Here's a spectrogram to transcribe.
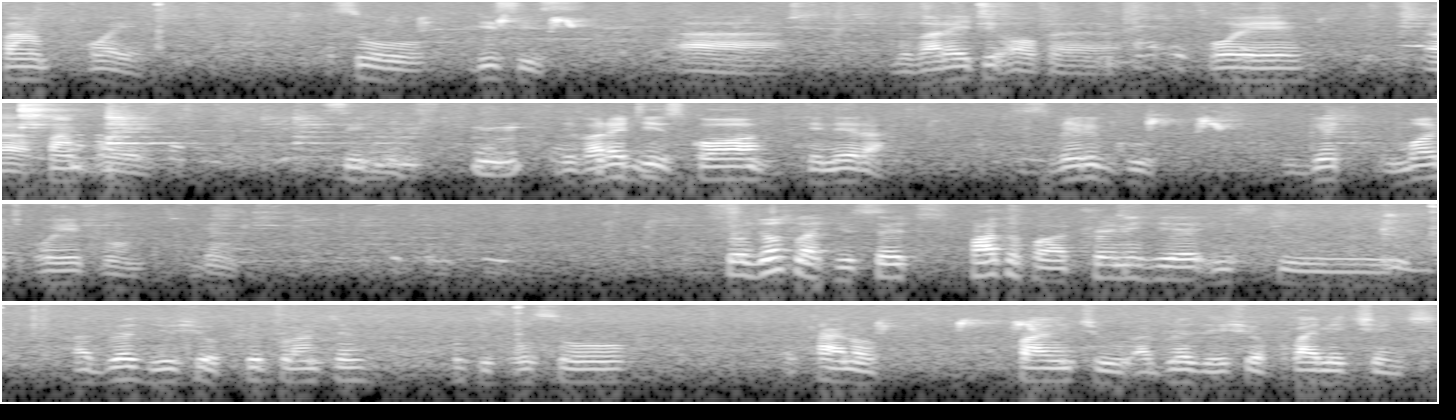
palm oil. So this is uh, the variety of uh, oil, uh, palm oil seedlings. The variety is called Tenera. It's very good. You get much oil from them. So just like you said, part of our training here is to address the issue of tree planting, which is also a kind of trying to address the issue of climate change.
